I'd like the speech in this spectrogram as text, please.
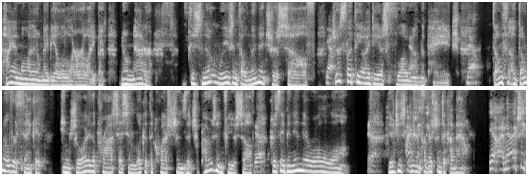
high end millennial may be a little early, but no matter. There's no reason to limit yourself. Yeah. Just let the ideas flow yeah. on the page. Yeah. Don't don't overthink it enjoy the process and look at the questions that you're posing for yourself because they've been in there all along. Yeah. You're just giving them permission think, to come out. Yeah, I mean, I actually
